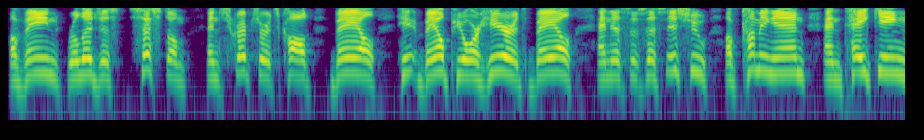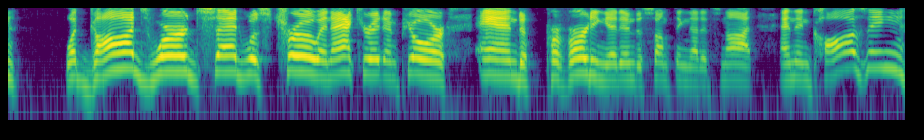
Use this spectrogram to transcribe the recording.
a vain religious system in Scripture. It's called Baal, Baal Peor here. It's Baal. And this is this issue of coming in and taking what God's word said was true and accurate and pure and perverting it into something that it's not, and then causing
